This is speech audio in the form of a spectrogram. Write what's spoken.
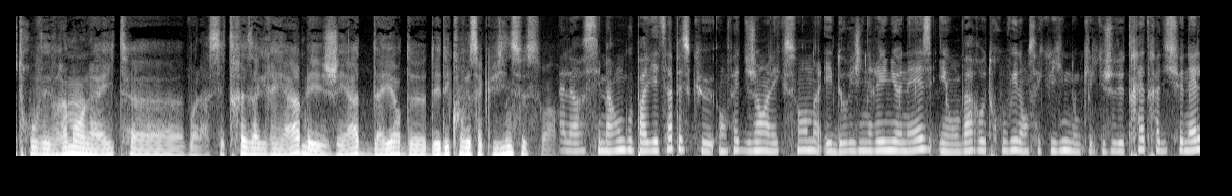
trouve est vraiment light. Euh, voilà, c'est très agréable et j'ai hâte d'ailleurs de, découvrir sa cuisine ce soir. Alors, c'est marrant que vous parliez de ça parce que en fait, Jean-Alexandre est d'origine réunionnaise et on va retrouver dans sa cuisine donc quelque chose de très traditionnel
